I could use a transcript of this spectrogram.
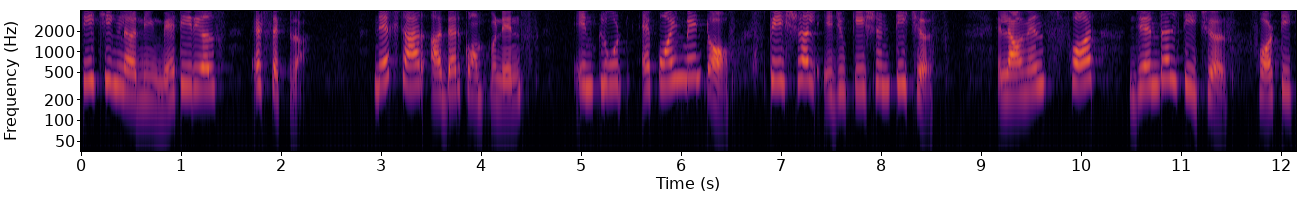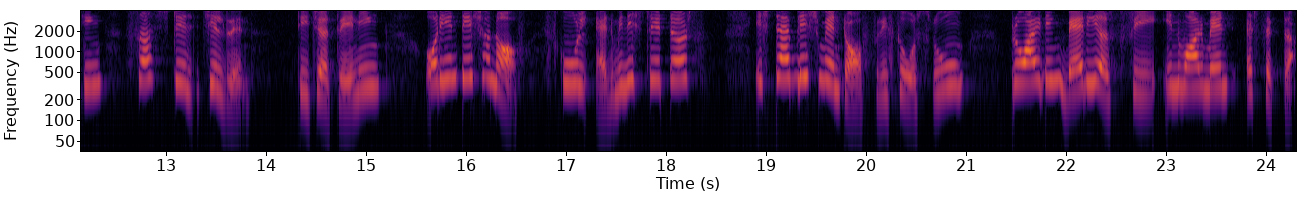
teaching learning materials, etc. Next are other components include appointment of special education teachers, allowance for general teachers for teaching such children, teacher training, orientation of school administrators, establishment of resource room, providing barriers free environment etc.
